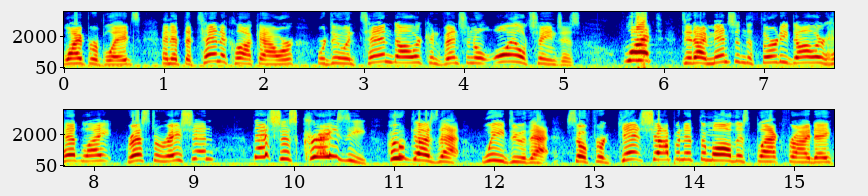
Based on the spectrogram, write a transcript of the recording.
wiper blades. And at the 10 o'clock hour, we're doing $10 conventional oil changes. What? Did I mention the $30 headlight restoration? That's just crazy. Who does that? We do that. So forget shopping at the mall this Black Friday.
